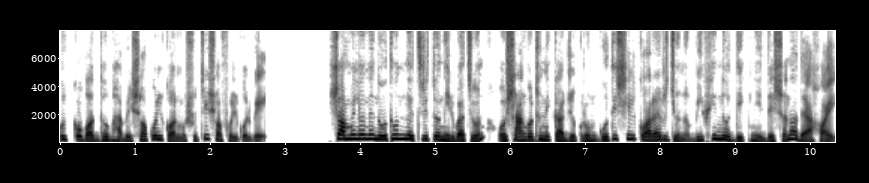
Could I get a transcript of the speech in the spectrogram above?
ঐক্যবদ্ধভাবে সকল কর্মসূচি সফল করবে। সম্মেলনে নতুন নেতৃত্ব নির্বাচন ও সাংগঠনিক কার্যক্রম গতিশীল করার জন্য বিভিন্ন দিক নির্দেশনা দেওয়া হয়।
